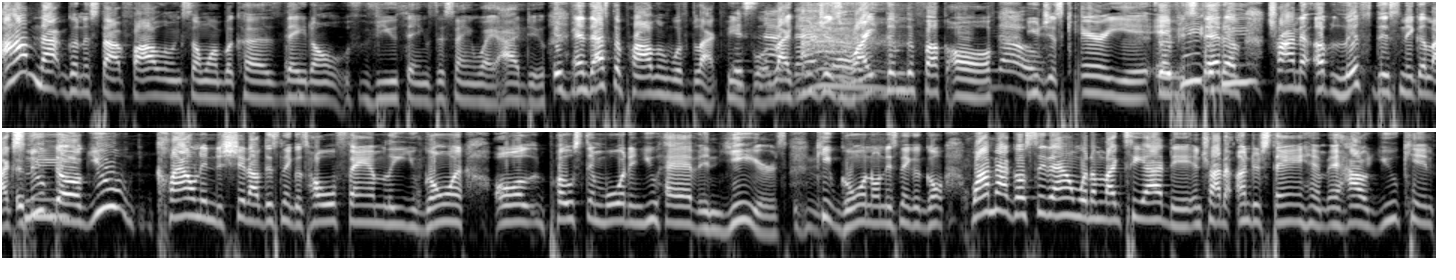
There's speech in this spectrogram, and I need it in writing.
I'm not gonna stop following someone because they don't view things the same way I do, and that's the problem with black people. Like you that. just write them the fuck off. No. You just carry it, If and he- instead if of he- trying to uplift this nigga like Snoop he- Dogg, you clowning the shit out this nigga's whole family. You going all posting more than you have in years. Mm-hmm. Keep going on this nigga. Going. Why not go sit down with him like T.I. did and try to understand him and how you can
